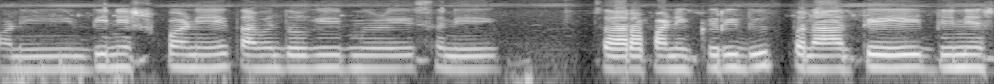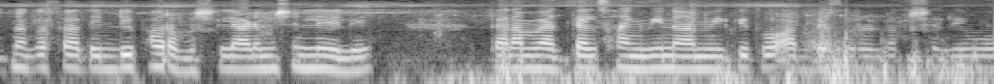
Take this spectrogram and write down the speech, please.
आणि दिनेश पण येत आम्ही दोघी मिळे सनी चारा पाणी करी देऊत पण आता ते दिनेशनं कसं आता डी फार्मशीला ॲडमिशन लिहिले. त्यांना मी त्याला सांगते ना आम्ही की तो अभ्यासावर लक्ष देवो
